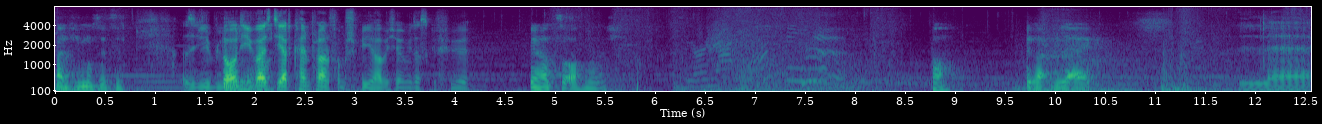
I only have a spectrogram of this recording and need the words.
Nein, Timo ist jetzt nicht. Also die Lordi weiß, die hat keinen Plan vom Spiel, habe ich irgendwie das Gefühl. Den hat sie auch nicht. Der hat einen Lag. Lag.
